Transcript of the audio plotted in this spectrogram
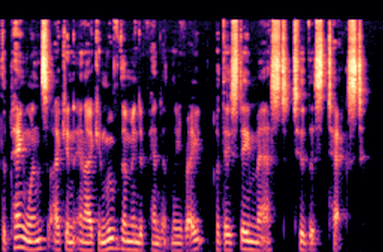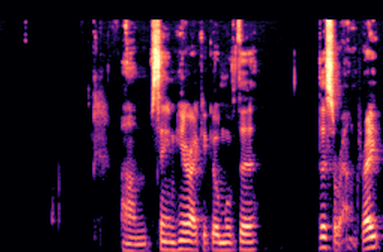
the penguins, I can and I can move them independently, right? But they stay masked to this text. Um, same here, I could go move the this around, right?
